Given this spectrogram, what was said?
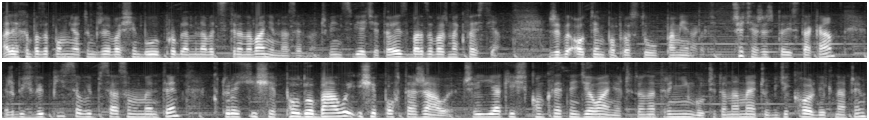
ale chyba zapomniał o tym, że właśnie były problemy nawet z trenowaniem na zewnątrz, więc wiecie, to jest bardzo ważna kwestia, żeby o tym po prostu pamiętać. Trzecia rzecz to jest taka, żebyś wypisał, wypisała są momenty, które Ci się podobały i się powtarzały, czyli jakieś konkretne działania, czy to na treningu, czy to na meczu, gdziekolwiek, na, czym,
